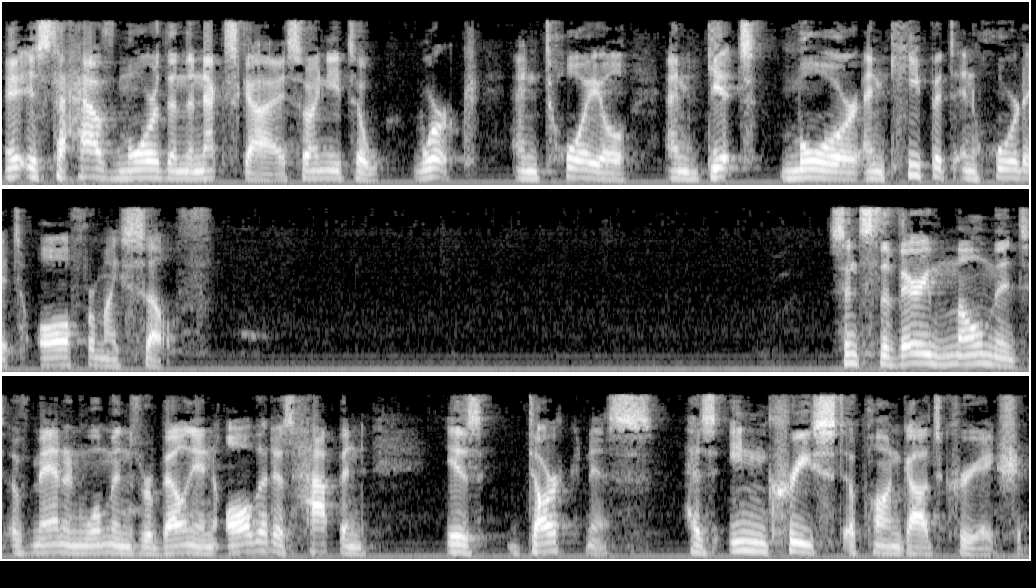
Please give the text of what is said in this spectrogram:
is to have more than the next guy. So I need to work and toil and get more and keep it and hoard it all for myself. Since the very moment of man and woman's rebellion, all that has happened is darkness has increased upon God's creation.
